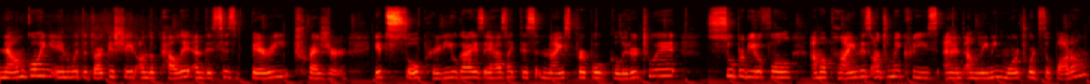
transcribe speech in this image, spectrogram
Now I'm going in with the darkest shade on the palette and this is Berry Treasure. It's so pretty, you guys. It has like this nice purple glitter to it. Super beautiful. I'm applying this onto my crease and I'm leaning more towards the bottom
